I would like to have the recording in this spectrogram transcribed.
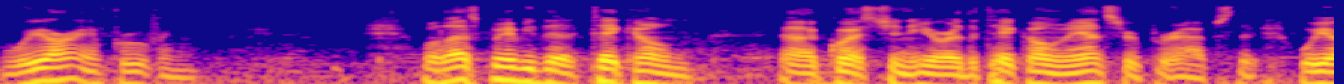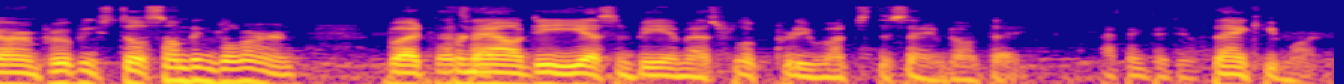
we are improving. Well, that's maybe the take-home uh, question here, or the take-home answer, perhaps. That we are improving. Still something to learn, but that's for right. now, DES and BMS look pretty much the same, don't they? I think they do. Thank you, Martin.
